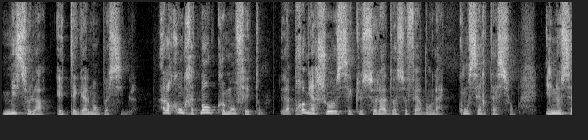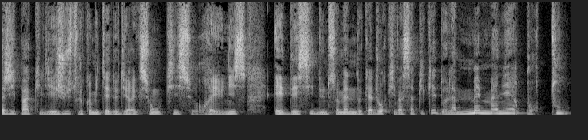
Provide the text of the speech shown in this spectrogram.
mais cela est également possible. Alors concrètement, comment fait-on? La première chose, c'est que cela doit se faire dans la concertation. Il ne s'agit pas qu'il y ait juste le comité de direction qui se réunisse et décide d'une semaine de 4 jours qui va s'appliquer de la même manière pour tous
